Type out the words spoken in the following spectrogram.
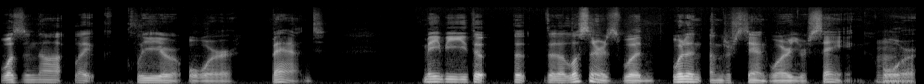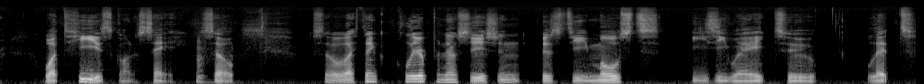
was not like clear or bad, maybe the, the, the listeners would wouldn't understand what you're saying mm-hmm. or what he is gonna say. Mm-hmm. So so I think clear pronunciation is the most easy way to let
